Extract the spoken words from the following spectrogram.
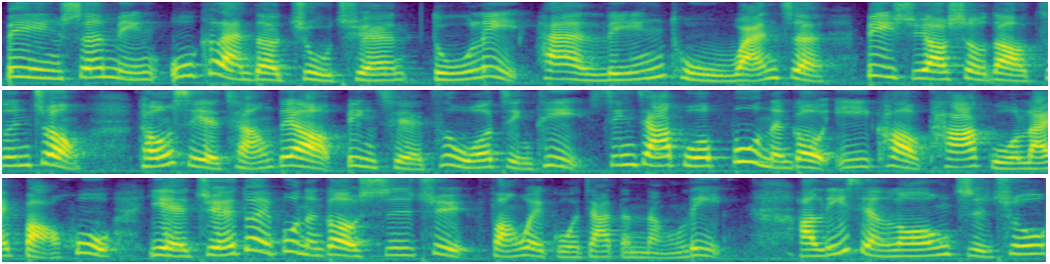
并声明乌克兰的主权、独立和领土完整必须要受到尊重。同时也强调，并且自我警惕，新加坡不能够依靠他国来保护，也绝对不能够失去防卫国家的能力。好，李显龙指出，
